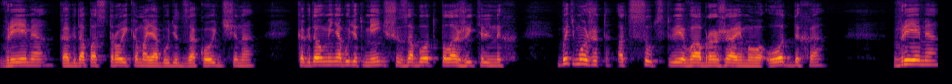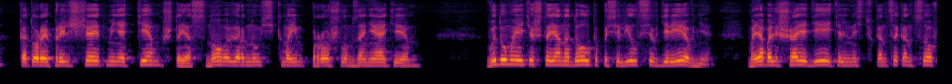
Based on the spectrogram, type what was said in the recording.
время, когда постройка моя будет закончена когда у меня будет меньше забот положительных, быть может, отсутствие воображаемого отдыха, время, которое прельщает меня тем, что я снова вернусь к моим прошлым занятиям. Вы думаете, что я надолго поселился в деревне? Моя большая деятельность, в конце концов,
